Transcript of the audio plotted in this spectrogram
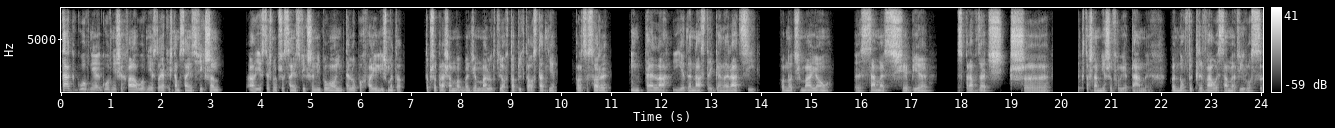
tak, głównie, głównie się chwalą, głównie jest to jakieś tam science fiction, a jesteśmy przy science fiction i było Intelu pochwaliliśmy, to, to przepraszam, będzie malutki off-topic, to ostatnie procesory Intela 11 generacji ponoć mają y, same z siebie sprawdzać, czy ktoś nam nie szyfruje danych. Będą wykrywały same wirusy.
